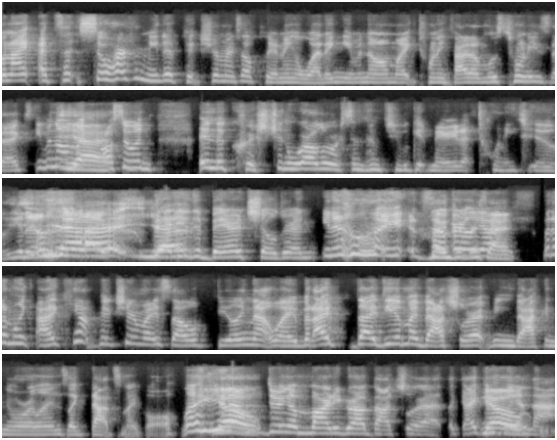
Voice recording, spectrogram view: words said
when I it's so hard for me to picture myself planning a wedding, even though I'm like 25, almost 26, even though I'm yeah. like also in in the Christian world where sometimes people get married at 22, you know, yeah, like yeah. ready to bear children, you know, like it's so 100%. early on. But I'm like, I can't picture myself feeling that way. But I the idea of my bachelorette being back in New Orleans, like that's my goal. Like, you no. know, doing a Mardi Gras bachelorette. Like I can no, plan that.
